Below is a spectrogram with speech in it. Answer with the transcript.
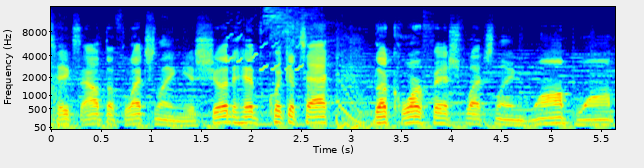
takes out the Fletchling. You should have quick attack the Corphish Fletchling. Womp womp.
